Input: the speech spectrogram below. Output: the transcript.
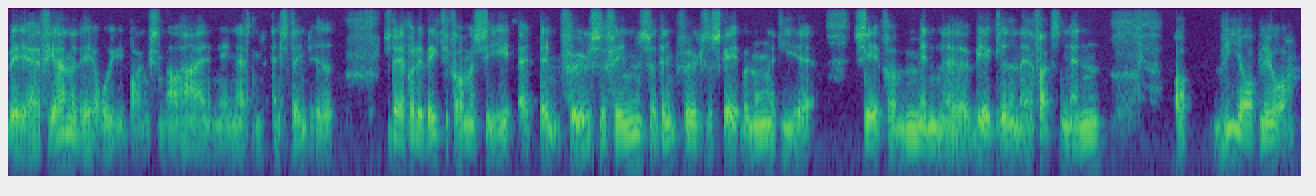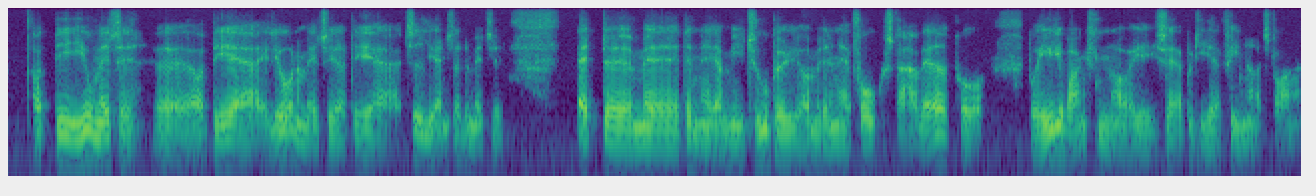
vil have fjernet det her ryg i branchen og har en, en anstændighed. Så derfor er det vigtigt for mig at sige, at den følelse findes, og den følelse skaber nogle af de her chefer, men øh, virkeligheden er faktisk en anden. Og vi oplever, og det er I jo med til, øh, og det er eleverne med til, og det er tidligere ansatte med til, at øh, med den her MeToo-bølge og med den her fokus, der har været på, på hele branchen og især på de her fine restauranter,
